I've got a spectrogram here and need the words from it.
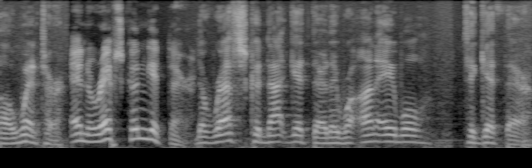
uh, winter. And the refs couldn't get there. The refs could not get there. They were unable to get there.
